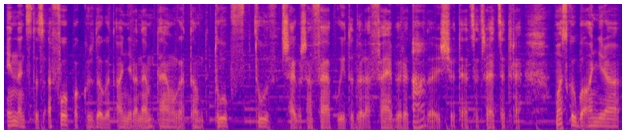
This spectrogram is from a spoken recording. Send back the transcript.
Én ezt az, a fópakkos dolgot annyira nem támogatom, túl, túlságosan felpújítod vele a fejbőröt, oda is jött, etc. etc. Maszkokban annyira,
